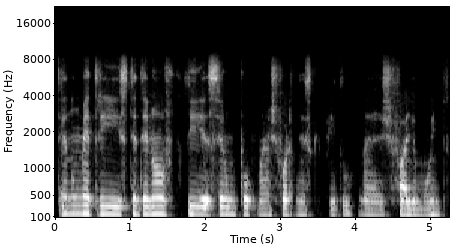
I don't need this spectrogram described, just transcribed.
Tendo 1,79m, podia ser um pouco mais forte nesse capítulo, mas falha muito.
